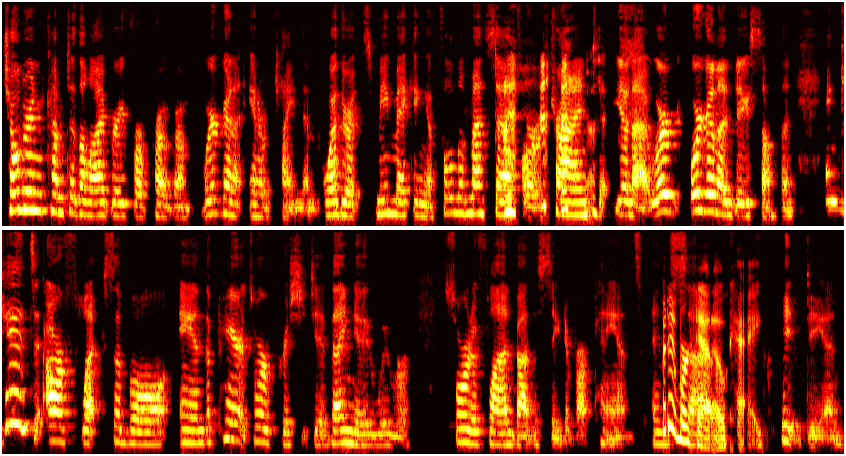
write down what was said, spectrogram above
children come to the library for a program, we're going to entertain them, whether it's me making a fool of myself or trying to, you know, we're, we're going to do something. And kids are flexible and the parents were appreciative. They knew we were sort of flying by the seat of our pants. And but it worked so out okay. It did.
